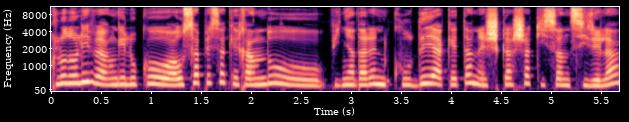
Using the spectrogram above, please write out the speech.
Claude Olive, angeluko hausapezak errandu pinadaren kudeaketan eskasak izan zirela,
